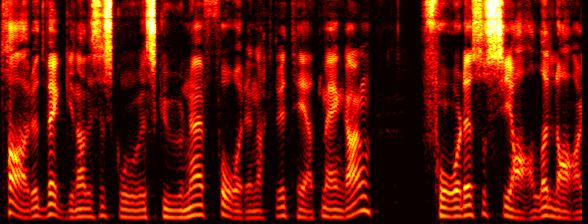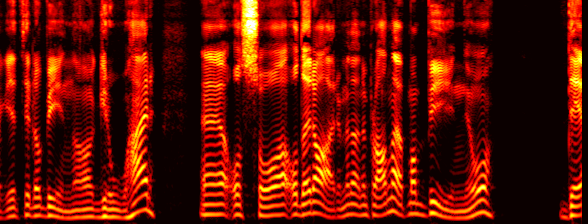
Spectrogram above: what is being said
tar ut veggene av disse skurene, får inn aktivitet med en gang. Får det sosiale laget til å begynne å gro her. Eh, og, så, og det rare med denne planen er at man begynner jo det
